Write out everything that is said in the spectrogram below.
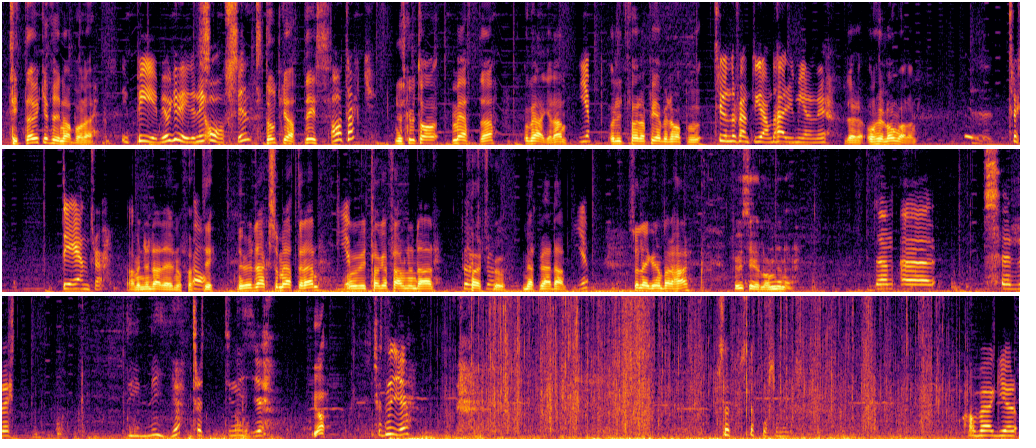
Titta vilken fin abborre. Det är PB och grejer. Den är asfin. Stort grattis! Ja, tack. Nu ska vi ta mäta och väga den. Japp, Och ditt förra PB den var på 350 gram. Det här är ju mer än det. där. Och hur lång var den? 31 tror jag. Ja men den där är nog 40. Nu är det dags att mäta den. Japp. Och vi tar fram den där Perch Perch Pro. Pro mätbrädan. Japp. Så lägger vi den bara här. Får vi se hur lång den är. Den är 30, 39. 39. Ja, 39. Släpp, släpp bossen nu. Han väger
